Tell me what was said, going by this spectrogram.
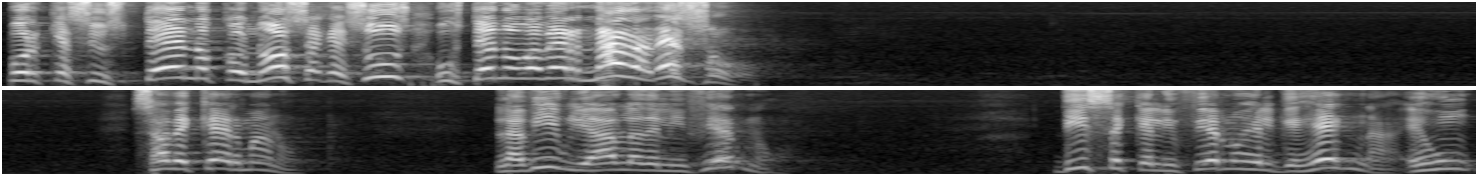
Porque si usted no conoce a Jesús, usted no va a ver nada de eso. ¿Sabe qué, hermano? La Biblia habla del infierno. Dice que el infierno es el Gehenna, es un,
